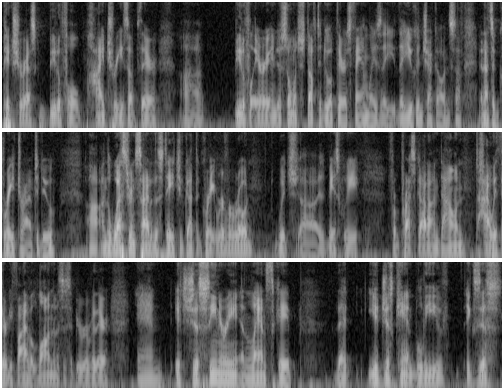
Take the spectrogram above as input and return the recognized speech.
picturesque, beautiful high trees up there, uh, beautiful area, and just so much stuff to do up there as families that you, that you can check out and stuff. And that's a great drive to do. Uh, on the western side of the state, you've got the Great River Road, which uh, is basically from Prescott on down to Highway 35 along the Mississippi River there. And it's just scenery and landscape that you just can't believe exists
